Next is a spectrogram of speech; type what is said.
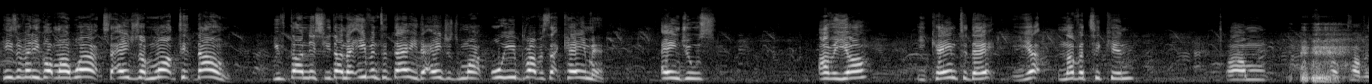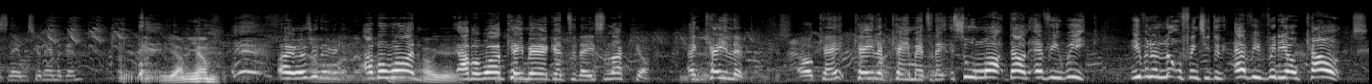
he's already got my works. The angels have marked it down. You've done this, you've done that. Even today, the angels marked all you brothers that came here. Angels, Ariyah, he came today. Yep, another ticking. Um, what brother's name? What's your name again? Yum yum. Hey, what's your name? again? Abawan. Oh, yeah. Abawan came here again today. It's Lakia. And Caleb. Okay, Caleb came here today. It's all marked down every week. Even the little things you do, every video counts.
